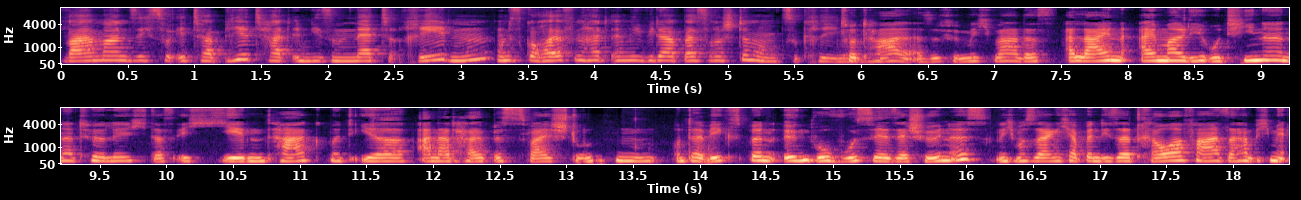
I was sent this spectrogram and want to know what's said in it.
weil man sich so etabliert hat in diesem nett reden und es geholfen hat, irgendwie wieder bessere Stimmung zu kriegen. Total. Also für mich war das allein einmal die Routine natürlich, dass ich jeden Tag mit ihr anderthalb bis zwei Stunden unterwegs bin, irgendwo, wo es sehr, sehr schön ist. Und ich muss sagen, ich habe in dieser Trauerphase, habe ich mir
